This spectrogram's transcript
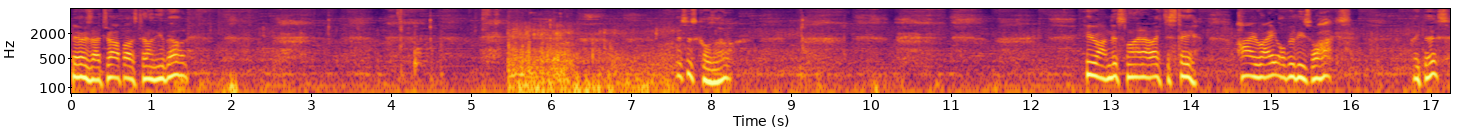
There's that drop I was telling you about. This is cool though. Here on this line, I like to stay high right over these rocks like this.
